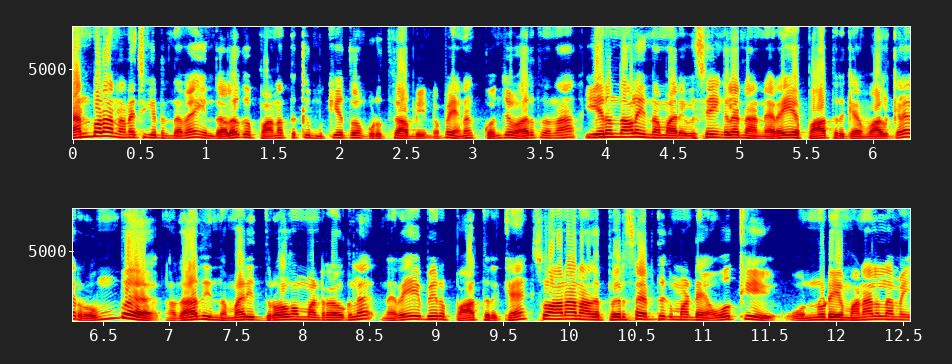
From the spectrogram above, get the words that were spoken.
நண்பனா நினைச்சுக்கிட்டு இருந்தவன் இந்த அளவுக்கு பணத்துக்கு முக்கியத்துவம் கொடுத்தா அப்படின்றப்ப எனக்கு கொஞ்சம் வருத்தம் தான். இருந்தாலும் இந்த மாதிரி விஷயங்களை நான் நிறைய பார்த்திருக்கேன். வாழ்க்கையில ரொம்ப அதாவது இந்த மாதிரி துரோகம் பண்ணுறவங்கள நிறைய பேர் பார்த்திருக்கேன். ஸோ ஆனா நான் அதை பெருசா எடுத்துக்க மாட்டேன். ஓகே உன்னுடைய மனநிலைமை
